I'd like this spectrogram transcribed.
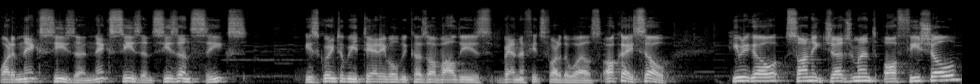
or next season. Next season, season 6 is going to be terrible because of all these benefits for the whales. Okay, so here we go. Sonic Judgment official.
